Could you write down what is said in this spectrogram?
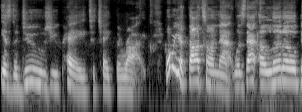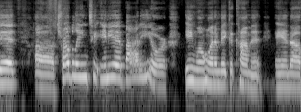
is the dues you pay to take the ride. What were your thoughts on that? Was that a little bit uh, troubling to anybody or anyone want to make a comment? And uh,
